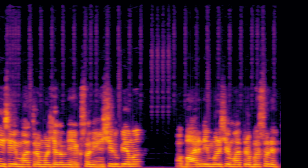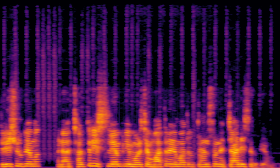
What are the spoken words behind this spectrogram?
ની છે એ માત્ર મળશે તમને એકસો ને એસી રૂપિયામાં. આ બારની મળશે માત્ર બસો ને ત્રીસ રૂપિયામાં અને આ છત્રીસ લેમ્પની મળશે માત્ર ને માત્ર ત્રણસો ને ચાલીસ રૂપિયામાં.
